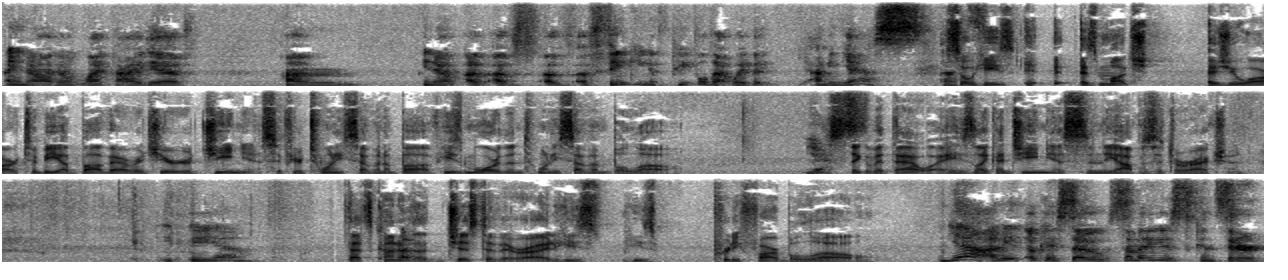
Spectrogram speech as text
I you know I don't like the idea of um you know of of of, of thinking of people that way. But I mean yes. So he's as much as you are to be above average, you're a genius if you're 27 above. He's more than 27 below. Yes. Just think of it that way. He's like a genius in the opposite direction. Yeah. That's kind of uh, the gist of it, right? He's he's pretty far below. Yeah, I mean, okay, so somebody who's considered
